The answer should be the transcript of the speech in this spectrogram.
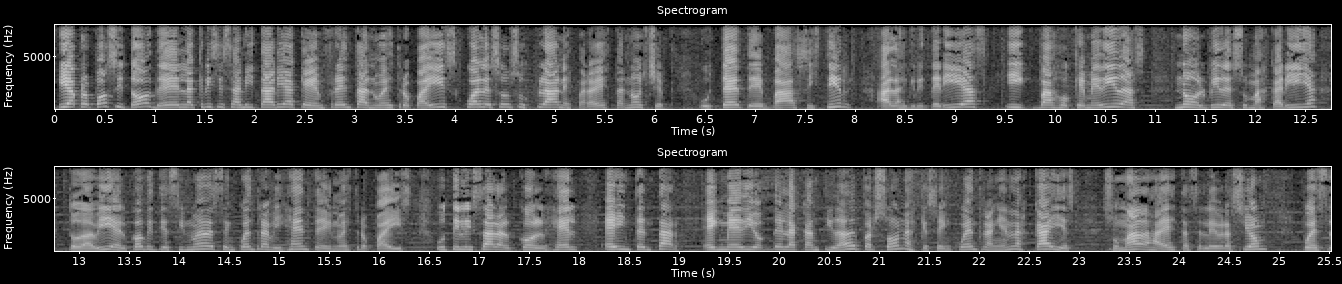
Y a propósito de la crisis sanitaria que enfrenta nuestro país, ¿cuáles son sus planes para esta noche? ¿Usted eh, va a asistir a las griterías y bajo qué medidas? No olvide su mascarilla. Todavía el COVID-19 se encuentra vigente en nuestro país. Utilizar alcohol, gel e intentar, en medio de la cantidad de personas que se encuentran en las calles sumadas a esta celebración, pues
